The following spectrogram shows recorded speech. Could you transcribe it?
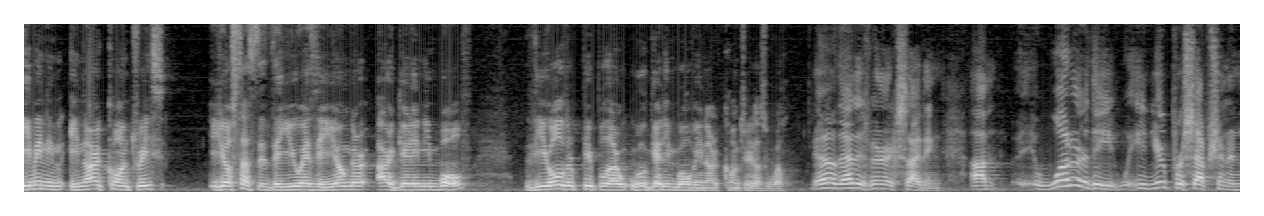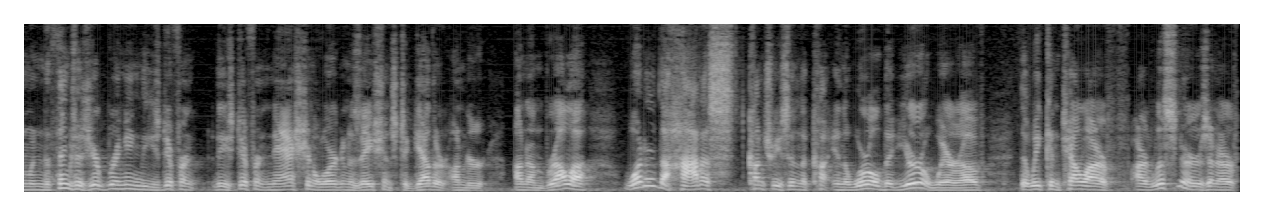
even in, in our countries, just as the US, the younger are getting involved, the older people are, will get involved in our country as well. Yeah, that is very exciting. Um, what are the, in your perception, and when the things as you're bringing these different these different national organizations together under an umbrella, what are the hottest countries in the in the world that you're aware of that we can tell our our listeners and our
